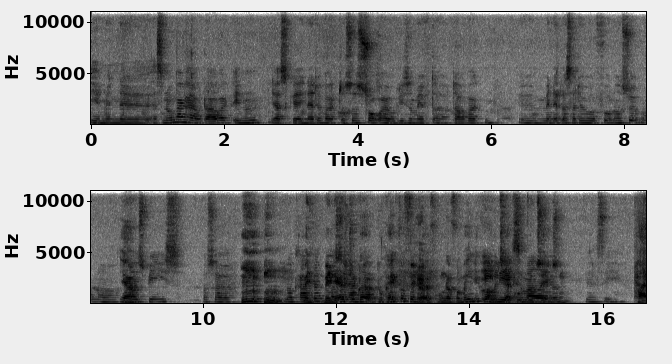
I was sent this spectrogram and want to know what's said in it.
Jamen, øh, altså nogle gange har jeg jo dagvagt, inden jeg skal i nattevagt, og så sover jeg jo ligesom efter dagvagten. Øh, men ellers er det jo at få noget søvn og Ja. noget at spise, og så noget kaffe. Men, men og så ellers, du, kan, du kan ikke forvente, Ja. at hun er formentlig kommet Egentlig til ikke så meget vil jeg sige. Hej.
